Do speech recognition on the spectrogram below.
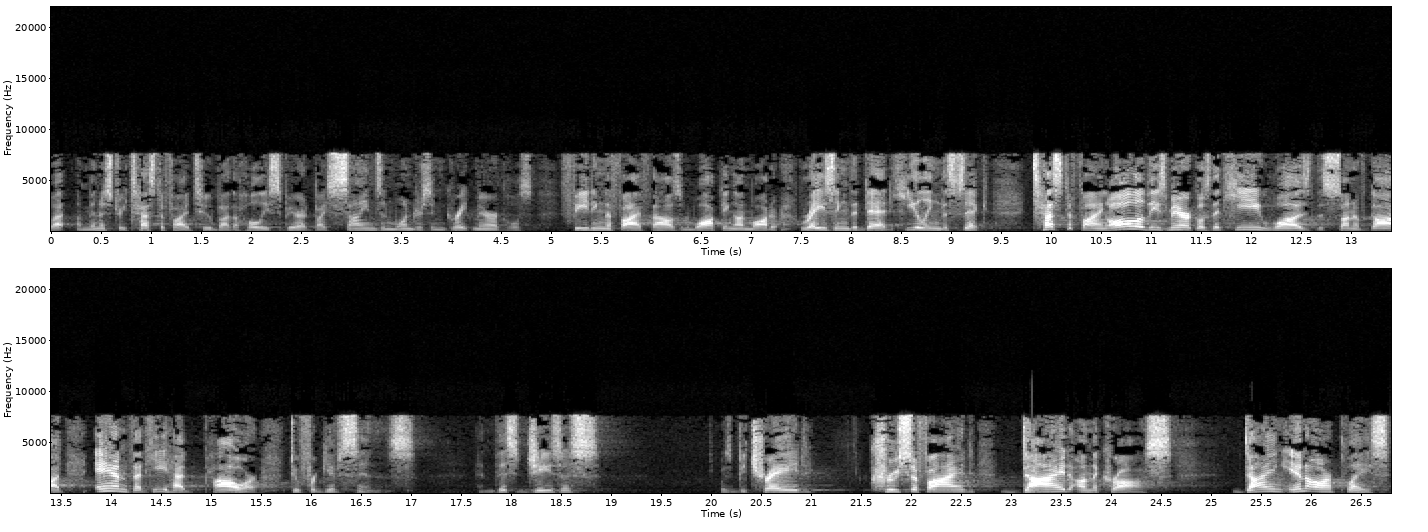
but a ministry testified to by the Holy Spirit, by signs and wonders and great miracles, feeding the 5,000, walking on water, raising the dead, healing the sick, testifying all of these miracles that he was the Son of God and that he had power to forgive sins. And this Jesus was betrayed, crucified, died on the cross, dying in our place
